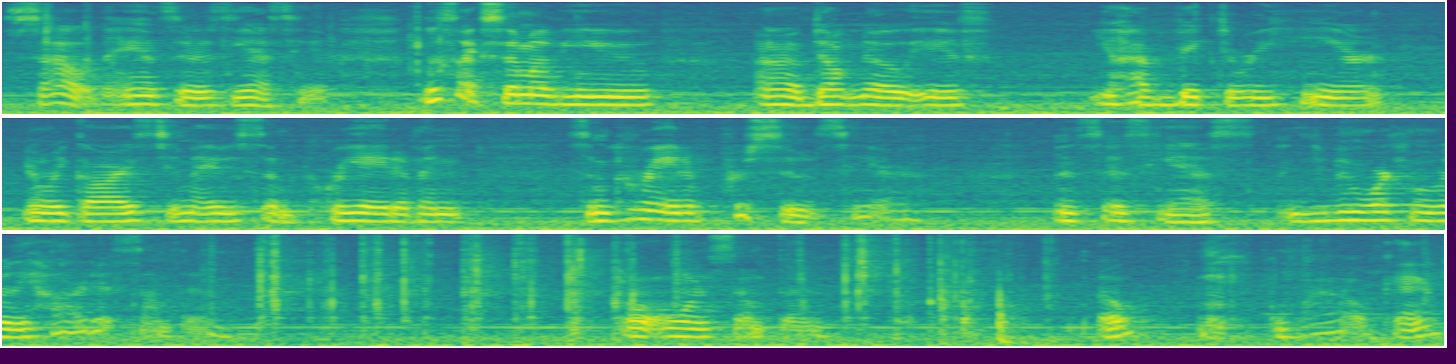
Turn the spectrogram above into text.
So the answer is yes here. Looks like some of you uh, don't know if you have victory here in regards to maybe some creative and some creative pursuits here. It says yes, you've been working really hard at something or on something. Oh, wow, okay.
